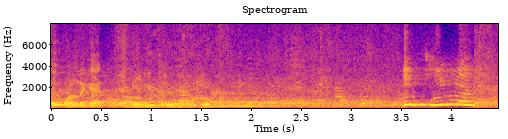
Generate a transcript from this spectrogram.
Get one again, and you can have it. If you want.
